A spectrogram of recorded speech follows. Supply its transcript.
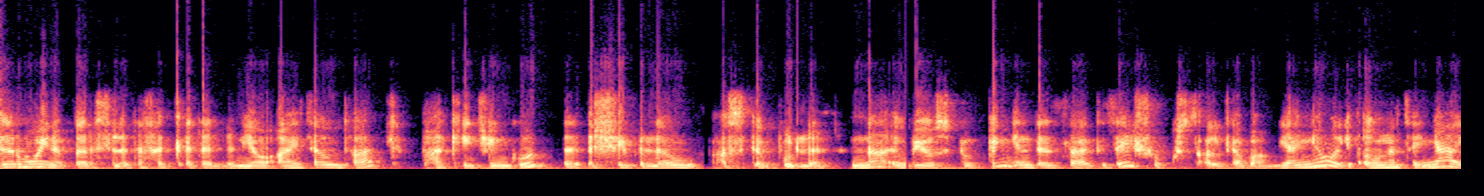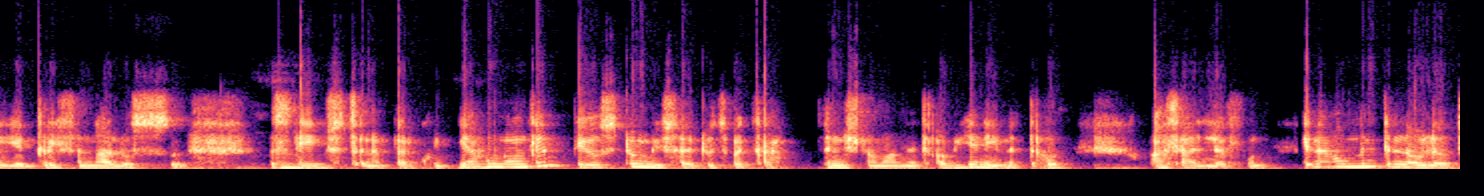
ገርሞኝ ነበር ስለተፈቀደልን። ያው አይተውታል packaging ኡን እሺ ብለው አስገቡልን እና ቢወስዱብኝ እንደዛ ጊዜ shock ውስጥ አልገባም። ያኛው እውነተኛ የ grief እና loss stage ውስጥ ነበርኩኝ። የአሁኑን ግን ቢወስዱም ይውሰዱት በቃ ትንሽ ነው ማመጣው ብዬ ነው የመጣሁት። አሳለፉን። ግን አሁን ምንድን ነው ለውጡ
